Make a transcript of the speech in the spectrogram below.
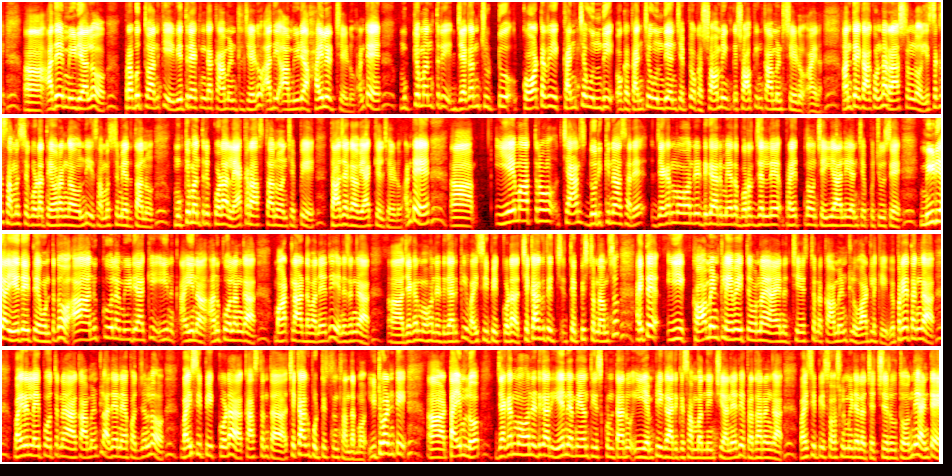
అదే మీడియాలో ప్రభుత్వానికి వ్యతిరేకంగా కామెంట్లు చేయడం అది ఆ మీడియా హైలైట్ చేయడం. అంటే ముఖ్యమంత్రి జగన్ చుట్టూ కోటరీ కంచె ఉంది ఒక కంచె ఉంది అని చెప్పి ఒక షామింగ్ షాకింగ్ కామెంట్స్ చేయడం ఆయన. అంతేకాకుండా రాష్ట్రంలో ఇసుక సమస్య కూడా తీవ్రంగా ఉంది. ఈ సమస్య మీద తాను ముఖ్యమంత్రికి కూడా లేఖ రాస్తాను అని చెప్పి తాజాగా వ్యాఖ్యలు చేయడు. అంటే ఏమాత్రం ఛాన్స్ దొరికినా సరే జగన్మోహన్ రెడ్డి గారి మీద బుర్ర జల్లే ప్రయత్నం చెయ్యాలి అని చెప్పి చూసే మీడియా ఏదైతే ఉంటుందో ఆ అనుకూల మీడియాకి ఈయన ఆయన అనుకూలంగా మాట్లాడడం అనేది నిజంగా జగన్మోహన్ రెడ్డి గారికి వైసీపీకి కూడా చికాకు తెచ్చి తెప్పిస్తున్న. అంశం అయితే ఈ కామెంట్లు ఏవైతే ఉన్నాయో ఆయన చేస్తున్న కామెంట్లు వాటికి విపరీతంగా వైరల్ అయిపోతున్న ఆ కామెంట్లు. అదే నేపథ్యంలో వైసీపీకి కూడా కాస్తంత చికాకు పుట్టిస్తున్న సందర్భం. ఇటువంటి టైంలో జగన్మోహన్ రెడ్డి గారు ఏ నిర్ణయం తీసుకుంటారు? ఈ ఎంపీ గారికి సంబంధించి అనేది ప్రధానంగా వైసీపీ సోషల్ మీడియాలో చర్చ జరుగుతోంది. అంటే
